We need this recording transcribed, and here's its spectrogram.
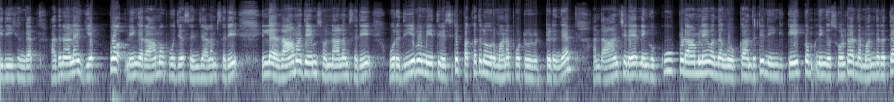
ஐதீகங்க. அதனால் எப்போ நீங்கள் ராம பூஜை செஞ்சாலும் சரி இல்லை ராம ஜெயம் சொன்னாலும் சரி ஒரு தீபம் ஏற்றி வச்சுட்டு பக்கத்தில் ஒரு மனை போட்டு விட்டுடுங்க. அந்த ஆஞ்சநேயர் நீங்கள் கூப்பிடாமலே வந்து அங்கே உட்காந்துட்டு நீங்கள் கேட்கும் நீங்கள் சொல்கிற அந்த மந்திரத்தை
